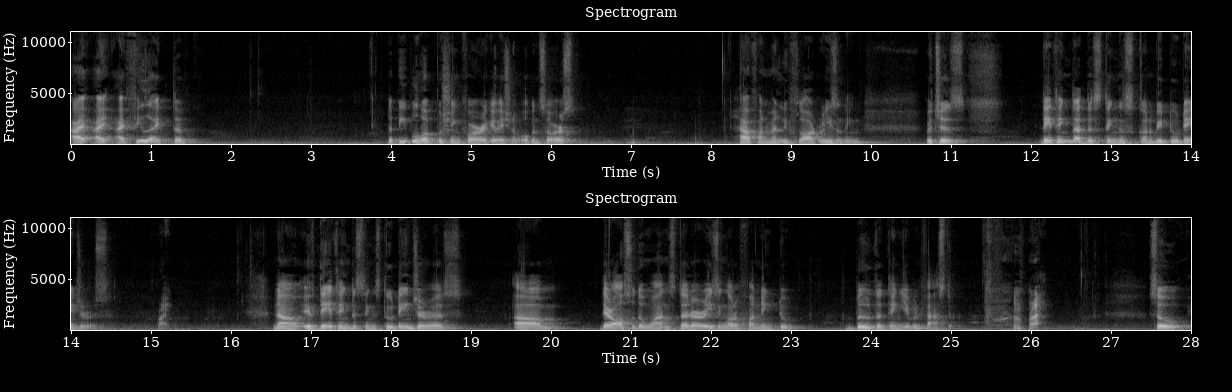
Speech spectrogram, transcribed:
right. I, I I feel like the the people who are pushing for regulation of open source have fundamentally flawed reasoning, which is they think that this thing is going to be too dangerous. Right. Now, if they think this thing is too dangerous, um, they're also the ones that are raising a lot of funding to build the thing even faster. right. So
